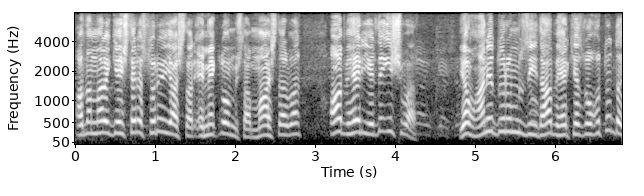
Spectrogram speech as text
Adamlara gençlere soruyor yaşlar. Emekli olmuşlar. Maaşlar var. Abi her yerde iş var. Ya hani durumumuz iyiydi abi. Herkes okuttu da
